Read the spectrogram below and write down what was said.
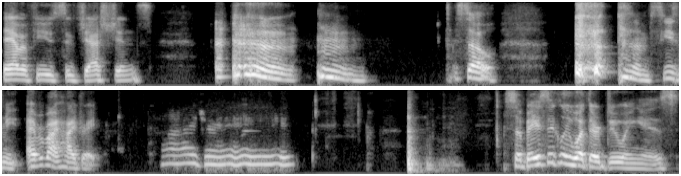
they have a few suggestions. so excuse me, everybody hydrate. Hydrate. So basically, what they're doing is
